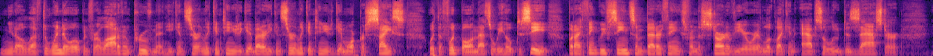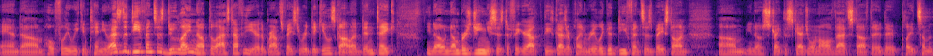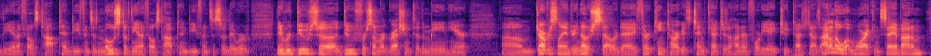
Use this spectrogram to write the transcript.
you know, left a window open for a lot of improvement. He can certainly continue to get better. He can certainly continue to get more precise with the football, and that's what we hope to see. But I think we've seen some better things from the start of the year where it looked like an absolute disaster and um, hopefully we continue. As the defenses do lighten up the last half of the year, the Browns faced a ridiculous gauntlet. Didn't take, you know, numbers geniuses to figure out these guys are playing really good defenses based on, um, you know, strength of schedule and all of that stuff. They, they played some of the NFL's top 10 defenses, most of the NFL's top 10 defenses. So they were they were due, uh, due for some regression to the mean here. Um, Jarvis Landry, another stellar day. 13 targets, 10 catches, 148, two touchdowns. I don't know what more I can say about him.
